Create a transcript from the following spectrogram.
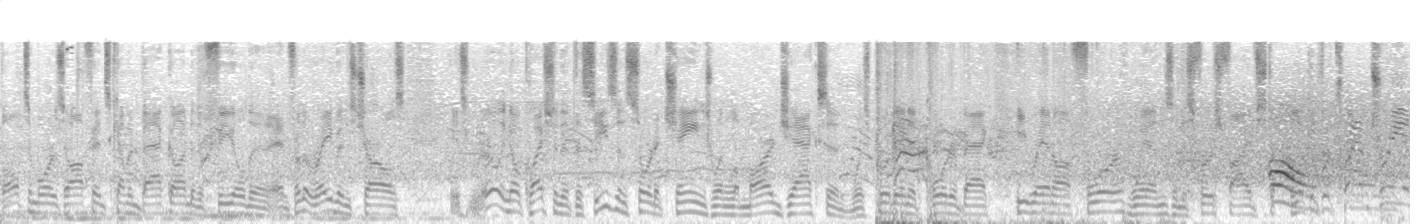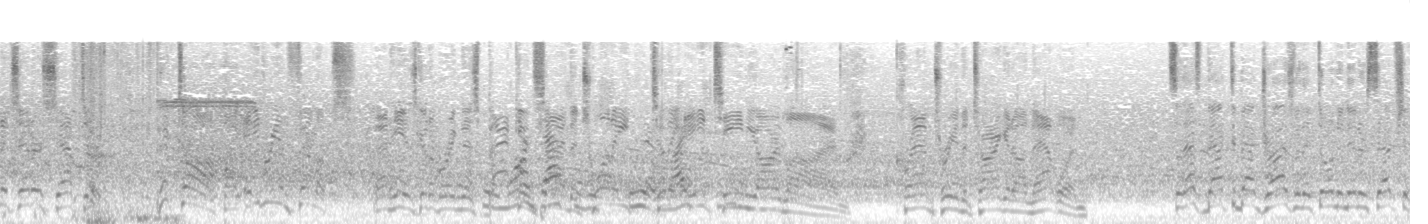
Baltimore's offense coming back onto the field. And, and for the Ravens, Charles, it's really no question that the season sort of changed when Lamar Jackson was put in at quarterback. He ran off four wins in his first five starts. Oh. Looking for Crabtree, and it's intercepted. Picked off by Adrian Phillips. And he is going to bring this back inside the 20 just threw it to the 18-yard line. Crabtree the target on that one. So that's back-to-back drives where they've thrown an interception.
